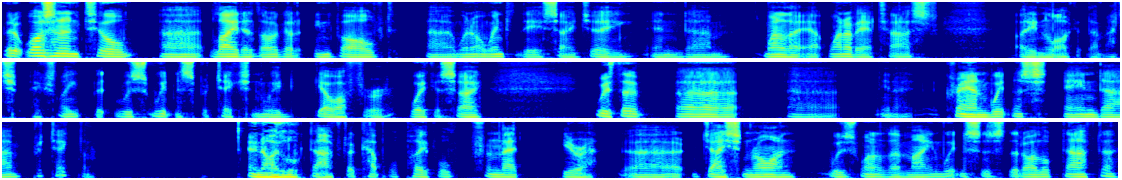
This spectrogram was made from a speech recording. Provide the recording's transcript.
But it wasn't until uh, later that I got involved uh, when I went to the SOG, and um, one of the, one of our tasks I didn't like it that much actually, but was witness protection. We'd go off for a week or so with a uh, uh, you know crown witness and uh, protect them. And I looked after a couple of people from that era. Uh, Jason Ryan was one of the main witnesses that I looked after.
